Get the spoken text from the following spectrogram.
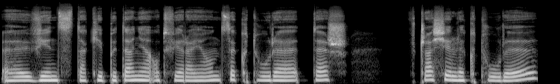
E, więc takie pytania otwierające, które też w czasie lektury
